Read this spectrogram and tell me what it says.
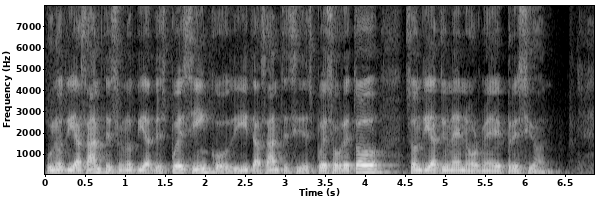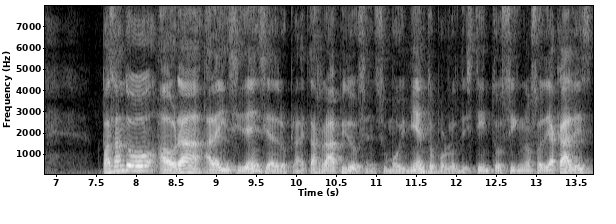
unos días antes, unos días después, cinco días antes y después sobre todo, son días de una enorme presión. Pasando ahora a la incidencia de los planetas rápidos en su movimiento por los distintos signos zodiacales,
